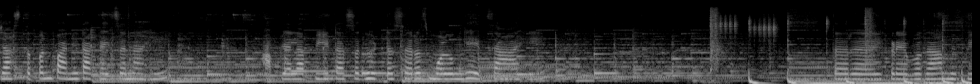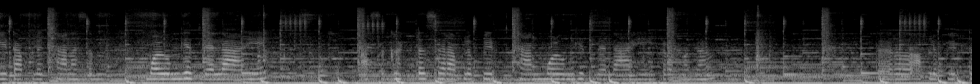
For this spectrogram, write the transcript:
जास्त पण पाणी टाकायचं नाही. आपल्याला पीठ असं घट्टसरच मळून घ्यायचं आहे. तर इकडे बघा मी पीठ आपलं छान असं मळून घेतलेलं आहे. असं घट्टसर आपलं पीठ छान मळून घेतलेलं आहे. इकडं बघा. तर आपलं पीठ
